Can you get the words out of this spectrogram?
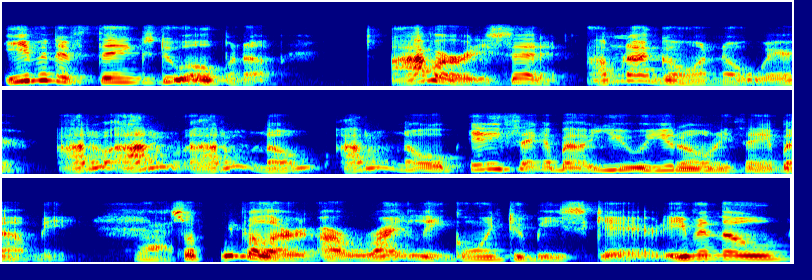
even if things do open up, I've already said it. I'm not going nowhere. I don't. I don't. I don't know. I don't know anything about you. You don't know anything about me. Right. So people are, are rightly going to be scared, even though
